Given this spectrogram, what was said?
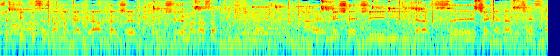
przez kilku sezonów jak grał, także, także myślę, że można z optymizmem y, myśleć i, i teraz y, czekać na zwycięstwo.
